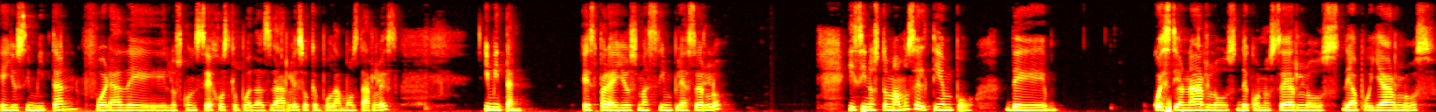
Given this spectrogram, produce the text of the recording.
ellos imitan fuera de los consejos que puedas darles o que podamos darles, imitan. Es para ellos más simple hacerlo. Y si nos tomamos el tiempo de cuestionarlos, de conocerlos, de apoyarlos,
